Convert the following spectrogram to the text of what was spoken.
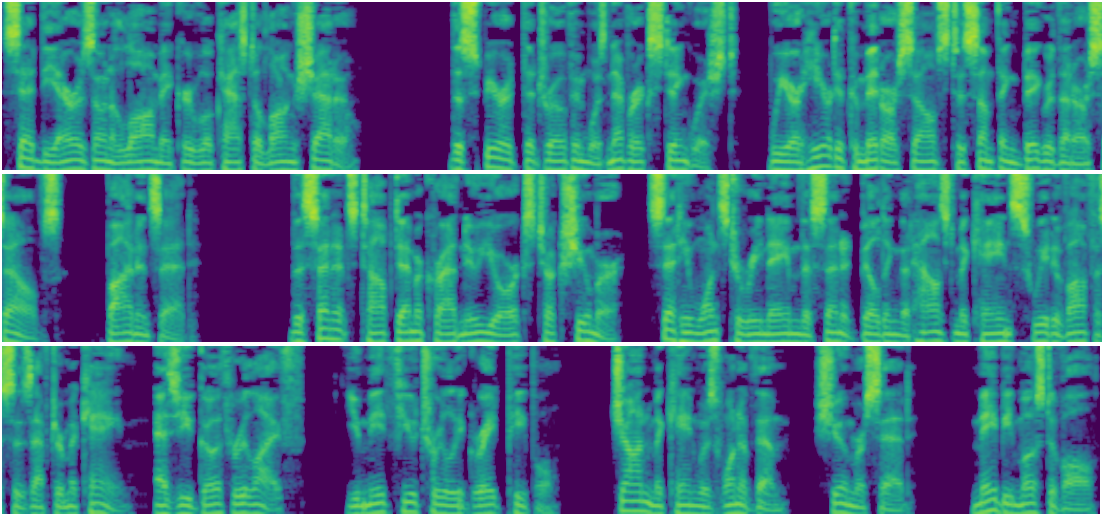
said the Arizona lawmaker will cast a long shadow. The spirit that drove him was never extinguished, we are here to commit ourselves to something bigger than ourselves, Biden said. The Senate's top Democrat New York's Chuck Schumer, said he wants to rename the Senate building that housed McCain's suite of offices after McCain. As you go through life, you meet few truly great people. John McCain was one of them, Schumer said. Maybe most of all,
